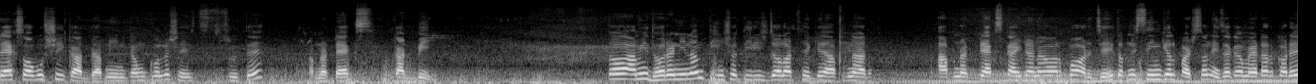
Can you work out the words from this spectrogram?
ট্যাক্স অবশ্যই কাটবে। আপনি ইনকাম করলে সেই থ্রুতে আপনার ট্যাক্স কাটবেই। তো আমি ধরে নিলাম তিনশো ডলার থেকে আপনার আপনার ট্যাক্স কাইটা নেওয়ার পর, যেহেতু আপনি সিঙ্গেল পার্সন এই জায়গায় ম্যাটার করে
